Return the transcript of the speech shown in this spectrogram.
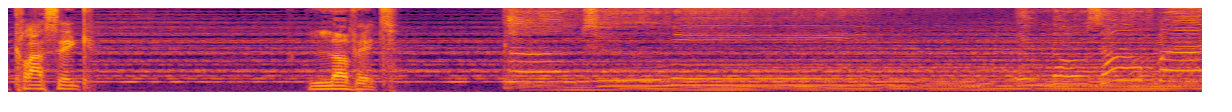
classic. Love it. Come to me in those open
